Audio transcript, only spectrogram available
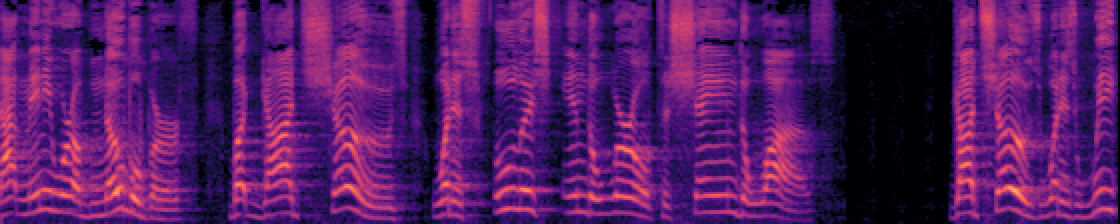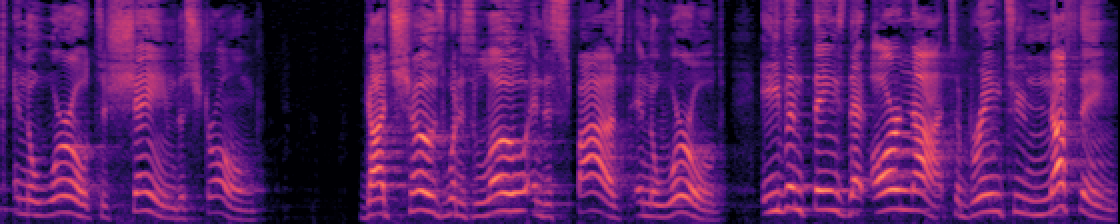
Not many were of noble birth. But God chose what is foolish in the world to shame the wise. God chose what is weak in the world to shame the strong. God chose what is low and despised in the world, even things that are not, to bring to nothing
